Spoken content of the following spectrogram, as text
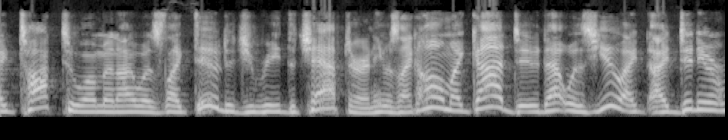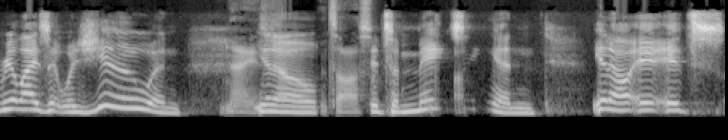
I talked to him, and I was like, "Dude, did you read the chapter?" And he was like, "Oh my god, dude, that was you. I I didn't even realize it was you." And Nice. you know, it's awesome. It's amazing, and you know, it, it's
